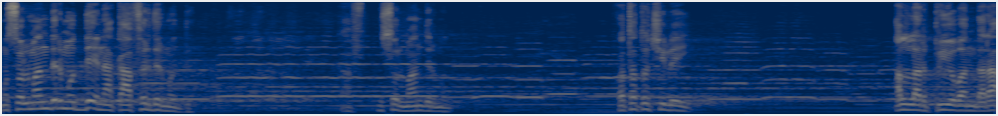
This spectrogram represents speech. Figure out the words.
মুসলমানদের মধ্যে না কাফেরদের মধ্যে? মুসলমানদের মধ্যে। কথা তো ছিলই। আল্লাহর প্রিয় বান্দারা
